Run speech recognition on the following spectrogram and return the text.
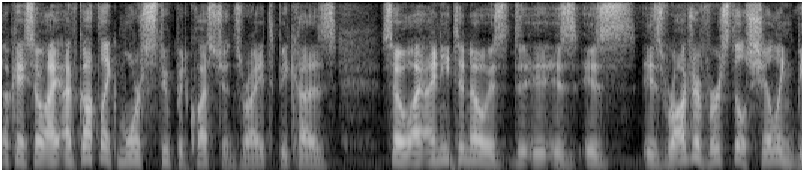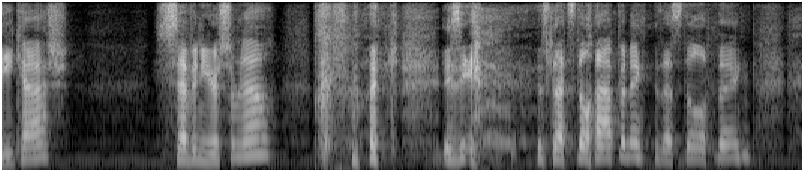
Okay, so I, have got like more stupid questions, right? Because so I, I, need to know is is is is Roger Ver still shilling B cash seven years from now? like, is he? Is that still happening? Is that still a thing?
